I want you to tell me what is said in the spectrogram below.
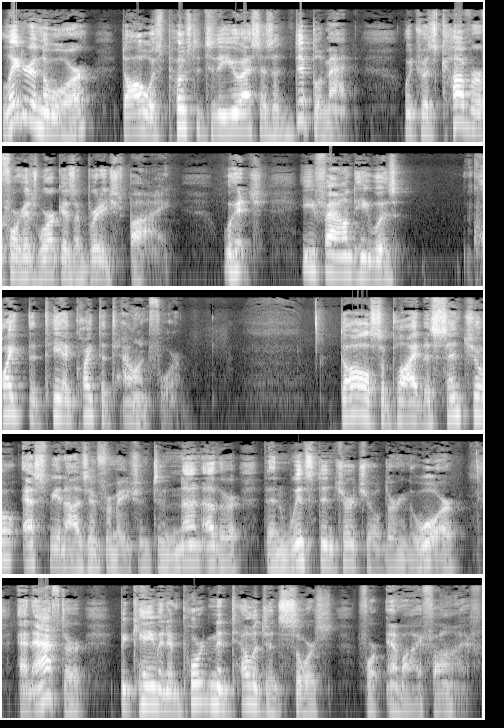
Later in the war, Dahl was posted to the U.S. as a diplomat, which was cover for his work as a British spy, which he found he was quite the, he had quite the talent for. Dahl supplied essential espionage information to none other than Winston Churchill during the war, and after became an important intelligence source for MI5.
